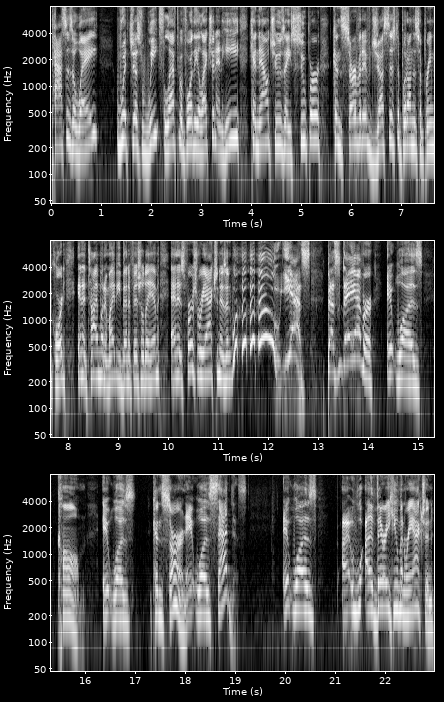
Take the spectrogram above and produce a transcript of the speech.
passes away with just weeks left before the election, and he can now choose a super conservative justice to put on the Supreme Court in a time when it might be beneficial to him. And his first reaction isn't, woohoo, yes, best day ever. It was calm. It was concern. It was sadness. It was a, a very human reaction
